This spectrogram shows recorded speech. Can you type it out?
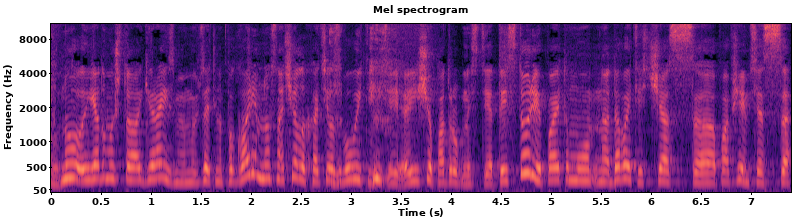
Вот. Ну, я думаю, что о героизме мы обязательно поговорим, но сначала хотелось бы выяснить э, еще подробности этой истории, поэтому э, давайте сейчас пообщаемся с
